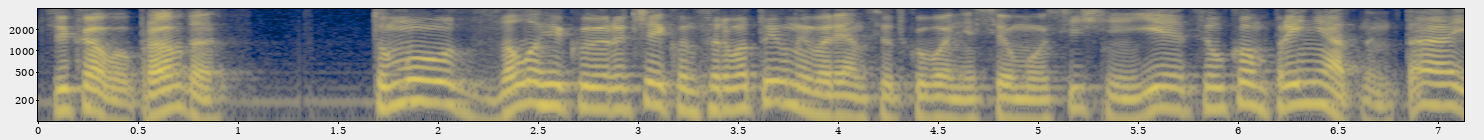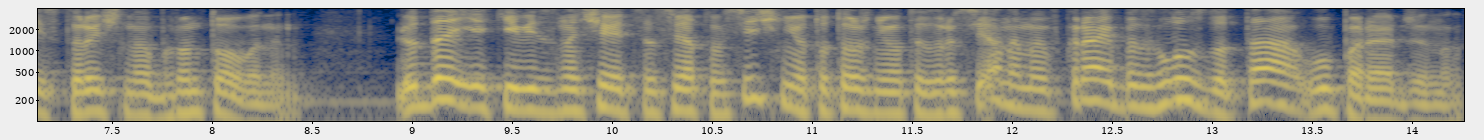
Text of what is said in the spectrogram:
Цікаво, правда? Тому, за логікою речей, консервативний варіант святкування 7 січня є цілком прийнятним та історично обґрунтованим. Людей, які відзначають це свято в січні, ототожнювати з росіянами вкрай безглуздо та упереджено.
